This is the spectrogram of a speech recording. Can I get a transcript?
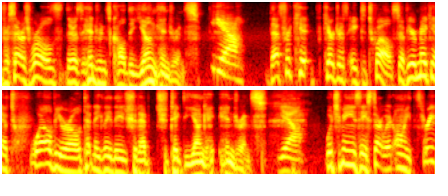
for Savage Worlds, there's a hindrance called the Young Hindrance. Yeah. That's for ki- characters eight to twelve. So if you're making a twelve year old, technically they should have should take the Young Hindrance, Yeah. which means they start with only three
